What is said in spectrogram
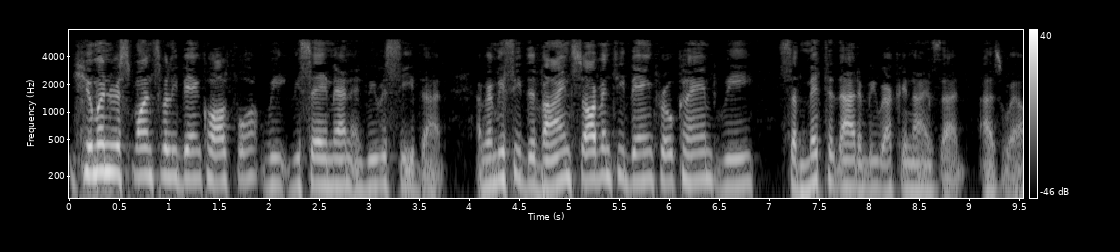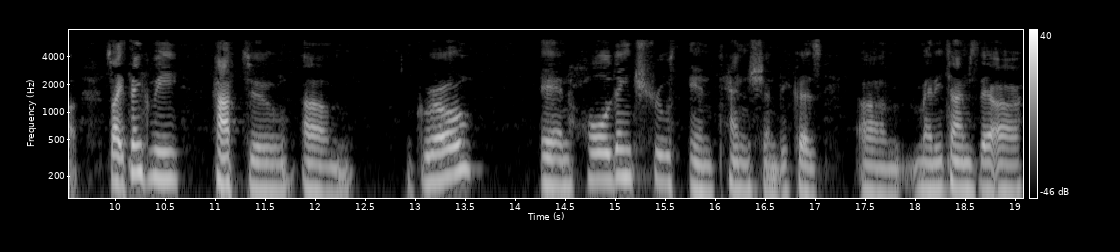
human responsibility being called for, we, we say amen and we receive that. And when we see divine sovereignty being proclaimed, we submit to that and we recognize that as well. So I think we have to um, grow in holding truth in tension because um, many times there are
